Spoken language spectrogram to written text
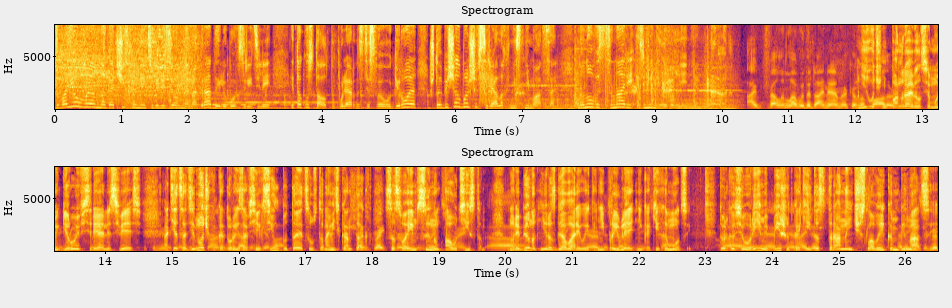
завоевывая многочисленные телевизионные награды и любовь зрителей. И так устал от популярности своего героя, что обещал больше в сериалах не сниматься. Но новый сценарий изменил его мнение. Мне очень понравился мой герой в сериале «Связь». Отец-одиночка, который изо всех сил пытается установить контакт со своим сыном-аутистом. Но ребенок не разговаривает и не проявляет никаких эмоций. Только все время пишет какие-то странные числовые комбинации.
